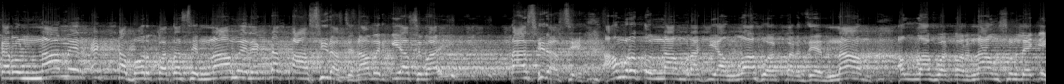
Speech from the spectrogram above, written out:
কারণ নামের একটা বরকত আছে, নামের একটা তাসির আছে। নামের কি আছে ভাই? তাসির আছে। আমরা তো নাম রাখি আল্লাহ আকবার। যে নাম, আল্লাহ আকবার নাম শুনলে কি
